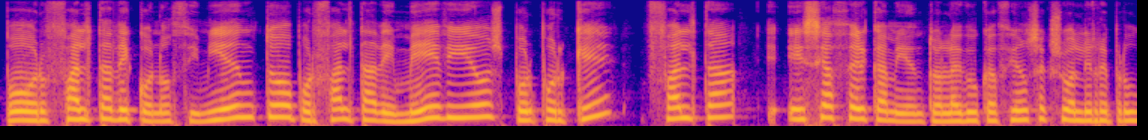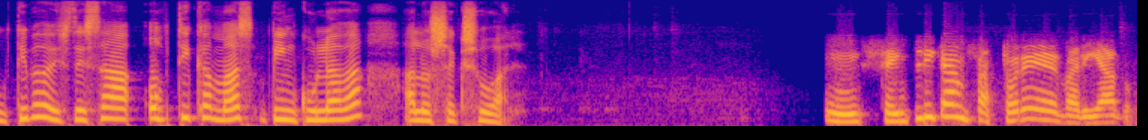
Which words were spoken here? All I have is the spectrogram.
¿Por falta de conocimiento? ¿Por falta de medios? ¿Por, por qué falta ese acercamiento a la educación sexual y reproductiva desde esa óptica más vinculada a lo sexual? Mm, se implican factores variados.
